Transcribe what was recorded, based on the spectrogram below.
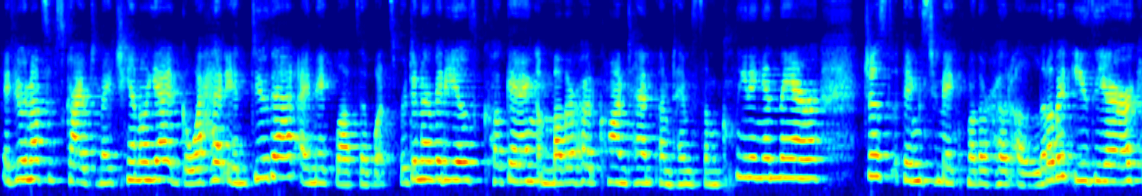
If you're not subscribed to my channel yet, go ahead and do that. I make lots of what's for dinner videos, cooking, motherhood content, sometimes some cleaning in there, just things to make motherhood a little bit easier.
